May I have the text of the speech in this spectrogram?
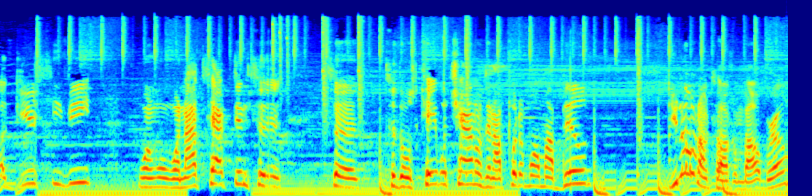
of Gears TV, when, when when I tapped into to to those cable channels and I put them on my build, you know what I'm talking about, bro.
